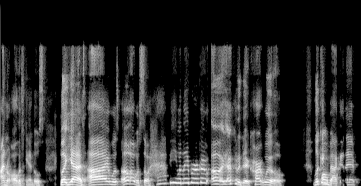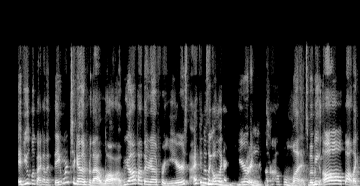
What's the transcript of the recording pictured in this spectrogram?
I know all the scandals, but yes, I was. Oh, I was so happy when they broke up. Oh, I could have did a cartwheel. Looking Oh back at it, if you look back at it, they weren't together for that long. We all thought they were together for years. I think it was like oh, like a year and a couple months, but we all thought like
